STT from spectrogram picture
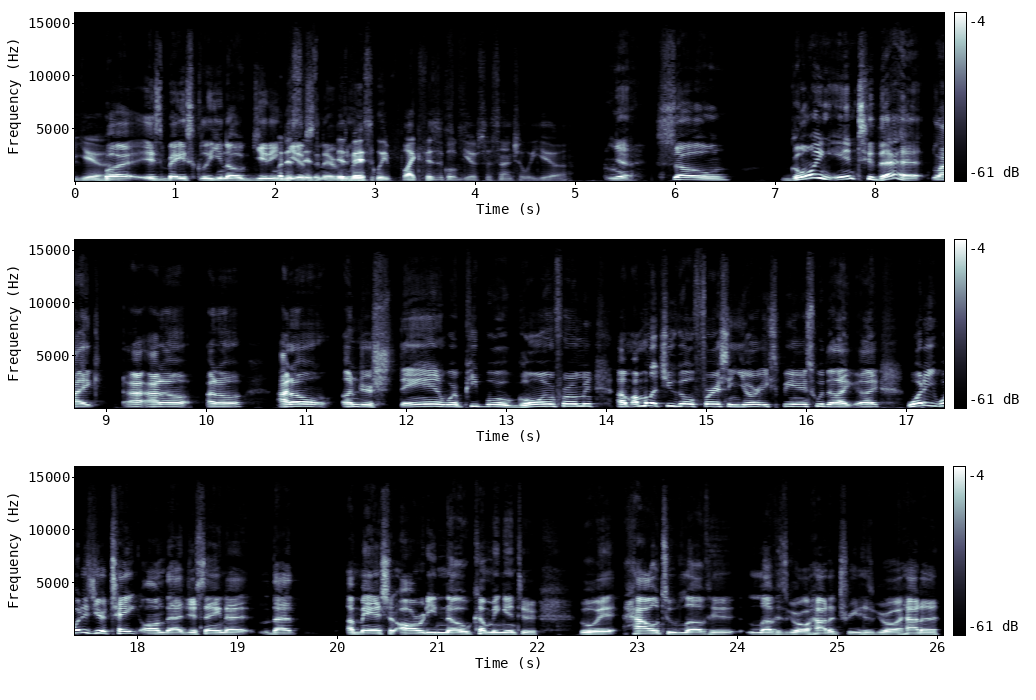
Yeah, but it's basically you know getting it's, gifts it's, and everything. it's basically like physical gifts, essentially. Yeah. Yeah. So going into that, like I, I don't, I don't, I don't understand where people are going from it. Um, I'm gonna let you go first in your experience with it. Like, like what are you, what is your take on that? Just saying that that a man should already know coming into it how to love his love his girl, how to treat his girl, how to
